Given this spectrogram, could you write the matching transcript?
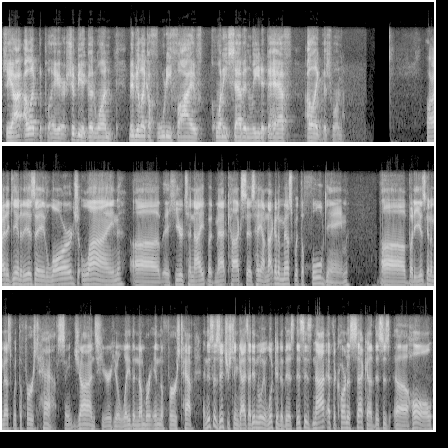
So, yeah, I, I like the play here. Should be a good one. Maybe like a 45 27 lead at the half. I like this one. All right. Again, it is a large line uh, here tonight, but Matt Cox says, hey, I'm not going to mess with the full game. Uh, but he is going to mess with the first half. St. John's here. He'll lay the number in the first half. And this is interesting, guys. I didn't really look into this. This is not at the Carnesecca. This is uh, Hall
